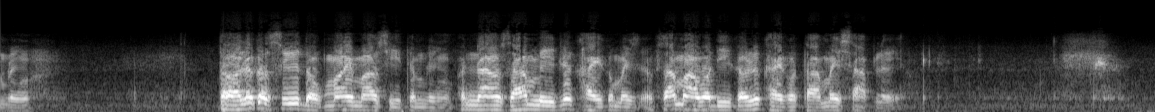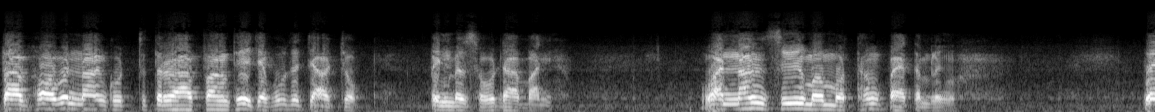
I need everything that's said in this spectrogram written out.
ำลึง ต่อแล้วก็ซื้อดอกไม้มาสี่ตำลึงพนางสามีหรือใครก็ไม่สามาวดีก็หรือใครก็ตามไม่ทราบเลยแต่พอว่านางกุตราฟังเทศจากพระพุทธเจ้าจบเป็นบโสดาบัน วันนั้นซื้อมาหมดทั้งแปดตำลึง แต่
